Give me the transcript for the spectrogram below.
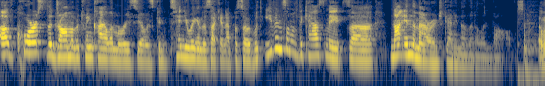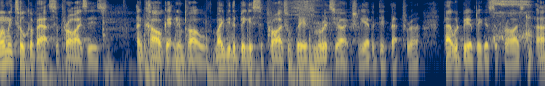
Of course, the drama between Kyle and Mauricio is continuing in the second episode, with even some of the castmates uh, not in the marriage getting a little involved. And when we talk about surprises and Kyle getting involved, maybe the biggest surprise would be if Mauricio actually ever did that for her. That would be a bigger surprise. Huh?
